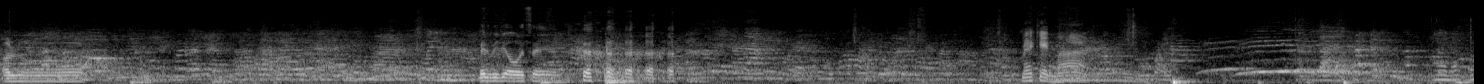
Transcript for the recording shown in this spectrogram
เอาลเป็นวิดีโอเซฟแม่เก่งมากเอาละเอา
